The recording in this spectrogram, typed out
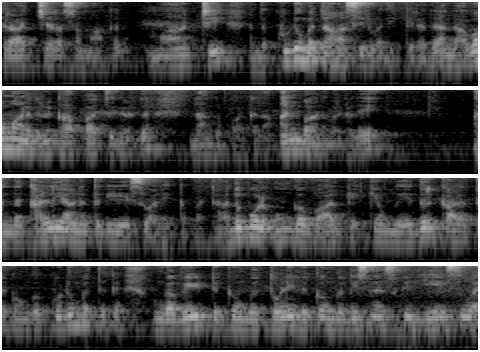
திராட்சை ரசமாக மாற்றி அந்த குடும்பத்தை ஆசீர்வதிக்கிறது. அந்த அவமானத்தில் காப்பாற்றுகிறத நாங்கள் பார்க்கலாம். அன்பானவர்களே அந்த கல்யாணத்துக்கு இயேசு அழைக்கப்பட்டார். அதுபோல் உங்கள் வாழ்க்கைக்கு உங்கள் எதிர்காலத்துக்கு உங்கள் குடும்பத்துக்கு உங்கள் வீட்டுக்கு உங்கள் தொழிலுக்கு உங்கள் பிஸ்னஸுக்கு இயேசுவை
